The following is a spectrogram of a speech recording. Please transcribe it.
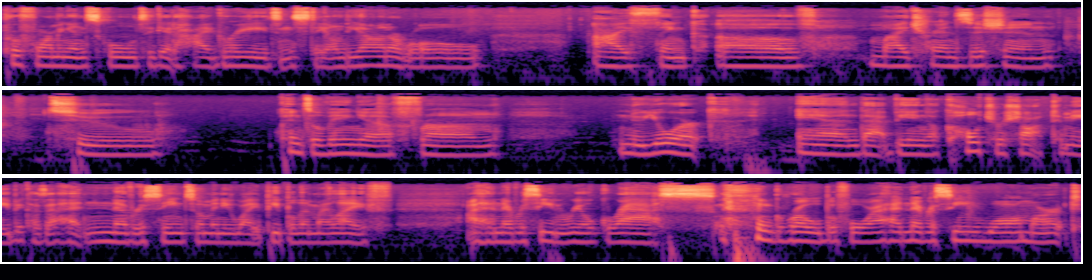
performing in school to get high grades and stay on the honor roll. I think of my transition to Pennsylvania from New York and that being a culture shock to me because I had never seen so many white people in my life. I had never seen real grass grow before. I had never seen Walmart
